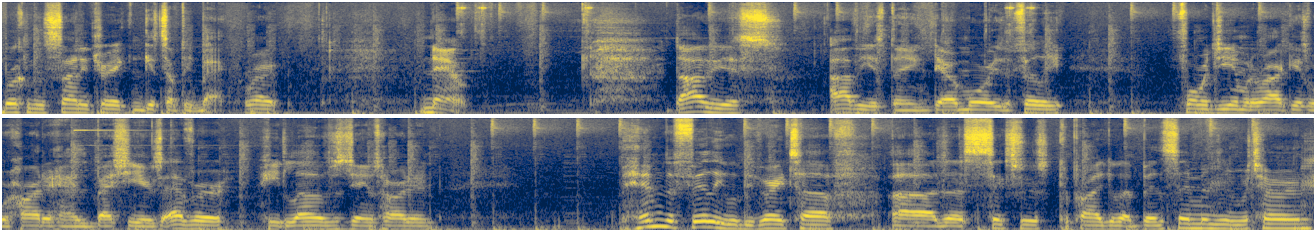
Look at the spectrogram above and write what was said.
Brooklyn sign and trade can get something back, right? Now, the obvious, obvious thing, Daryl Morey's a Philly, former GM of the Rockets, where Harden has best years ever. He loves James Harden. Him to Philly would be very tough. Uh, the Sixers could probably give up Ben Simmons in return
